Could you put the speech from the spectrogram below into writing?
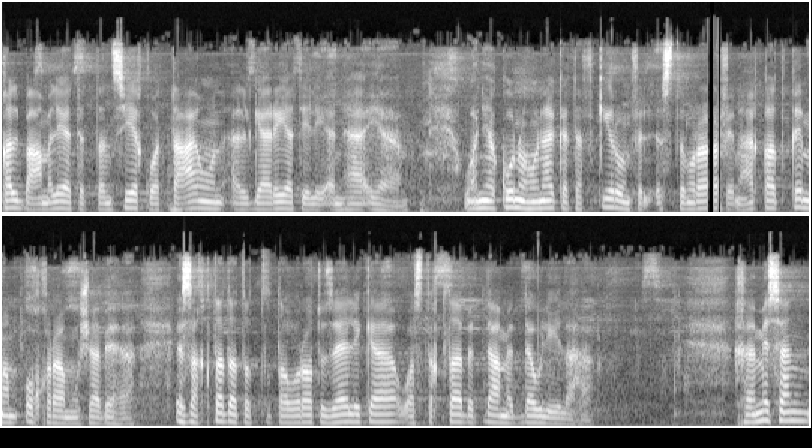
قلب عملية التنسيق والتعاون الجارية لإنهائها وأن يكون هناك تفكير في الاستمرار في انعقاد قمم أخرى مشابهة إذا اقتضت التطورات ذلك واستقطاب الدعم الدولي لها. خامسا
